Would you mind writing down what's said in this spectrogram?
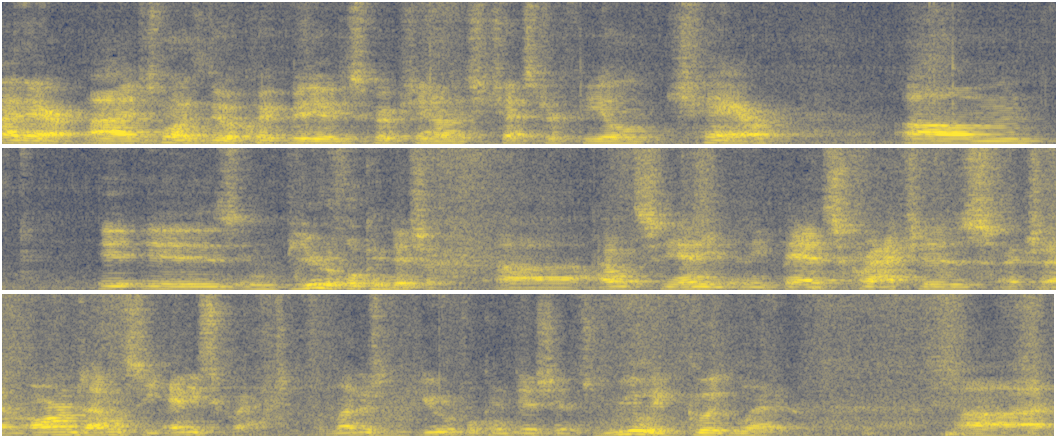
Hi there. Uh, I just wanted to do a quick video description on this Chesterfield chair. Um, it is in beautiful condition. Uh, I don't see any, any bad scratches. Actually, on arms, I don't see any scratches. The leather's in beautiful condition. It's really good leather. Uh,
